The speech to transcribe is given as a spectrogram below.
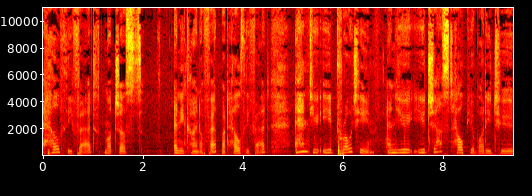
healthy fat, not just any kind of fat but healthy fat and you eat protein. And you you just help your body to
